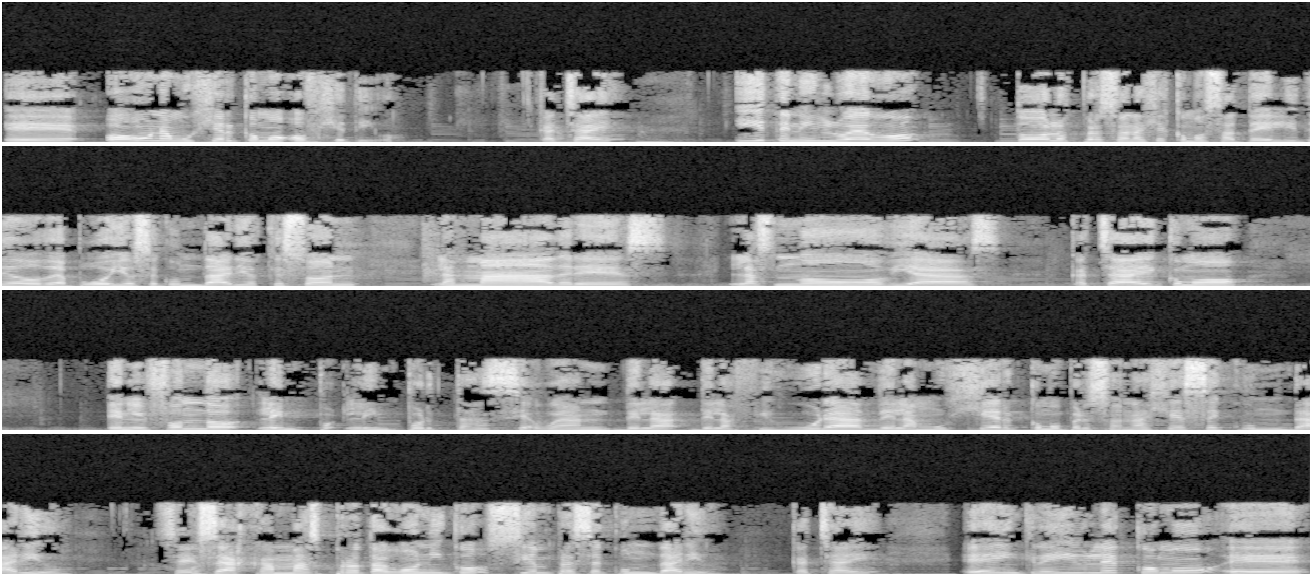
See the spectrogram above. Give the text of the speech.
eh, o una mujer como objetivo. ¿Cachai? Y tenéis luego todos los personajes como satélite o de apoyo secundarios que son las madres, las novias, ¿cachai? Como en el fondo la, la importancia, weón, de la, de la figura de la mujer como personaje secundario. Sí. O sea, jamás protagónico, siempre secundario. ¿Cachai? Es increíble cómo, eh,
